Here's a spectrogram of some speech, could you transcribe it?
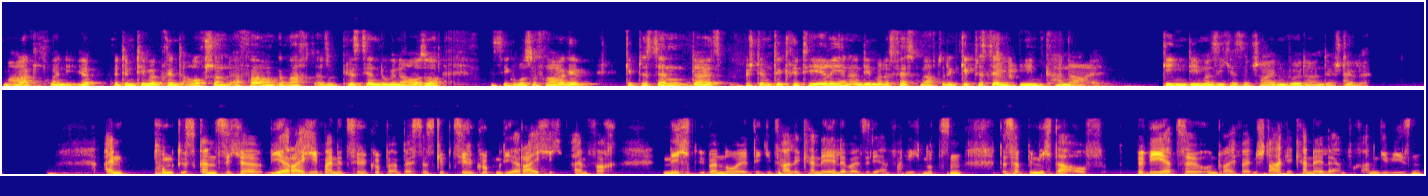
Marc, ich meine, ihr habt mit dem Thema Print auch schon Erfahrung gemacht, also Christian, du genauso. ist die große Frage, gibt es denn da jetzt bestimmte Kriterien, an denen man das festmacht, oder gibt es denn den Kanal, gegen den man sich jetzt entscheiden würde an der Stelle? Ein Punkt ist ganz sicher, wie erreiche ich meine Zielgruppe am besten? Es gibt Zielgruppen, die erreiche ich einfach nicht über neue digitale Kanäle, weil sie die einfach nicht nutzen. Deshalb bin ich da auf bewährte und reichweitenstarke Kanäle einfach angewiesen.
